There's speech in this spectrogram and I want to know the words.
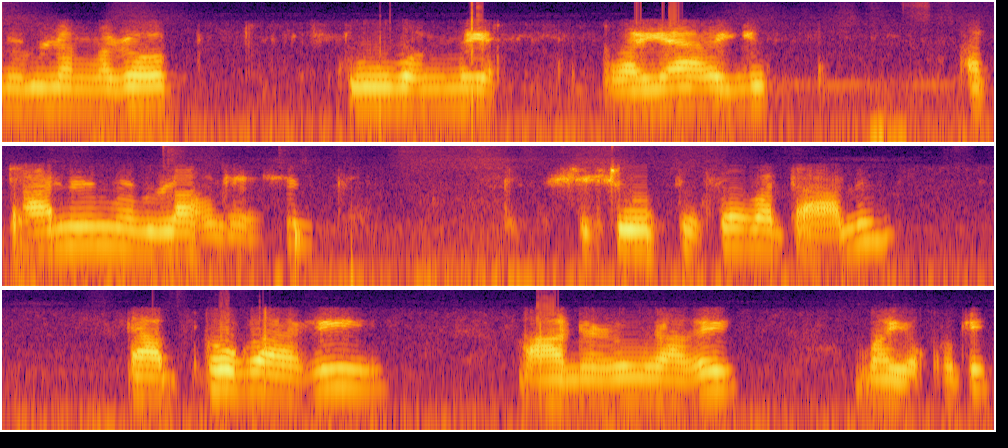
nullangarup tuuvangmi qayaariñuk ataani pichuwa, sisuutusavataanum taapkogaari terlo, anna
